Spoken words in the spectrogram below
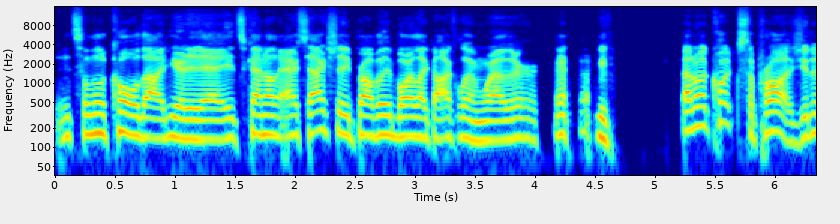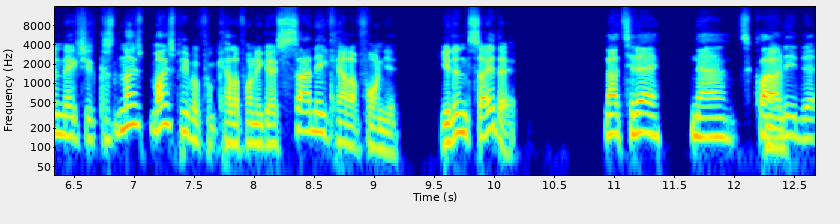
It's a little cold out here today. It's kind of, it's actually probably more like Auckland weather. And I'm quite surprised you didn't actually, because most, most people from California go sunny California. You didn't say that. Not today. No, it's cloudy today.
